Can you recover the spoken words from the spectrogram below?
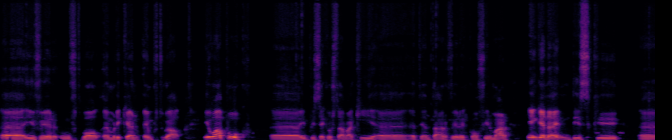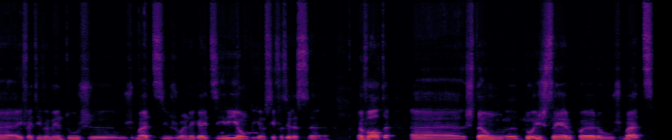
uh, e ver o futebol americano em Portugal. Eu há pouco, uh, e por isso é que eu estava aqui a tentar ver, a confirmar, enganei-me, disse que uh, efetivamente os, uh, os Mets e os Renegades iriam, digamos assim, fazer a, a volta. Uh, estão uh, 2-0 para os Mets,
